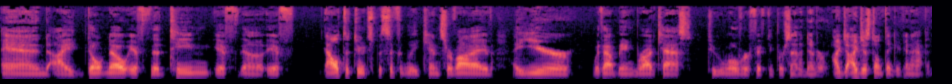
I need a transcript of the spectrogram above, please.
And I don't know if the team, if uh, if altitude specifically can survive a year without being broadcast to over 50% of Denver. I, I just don't think it can happen.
